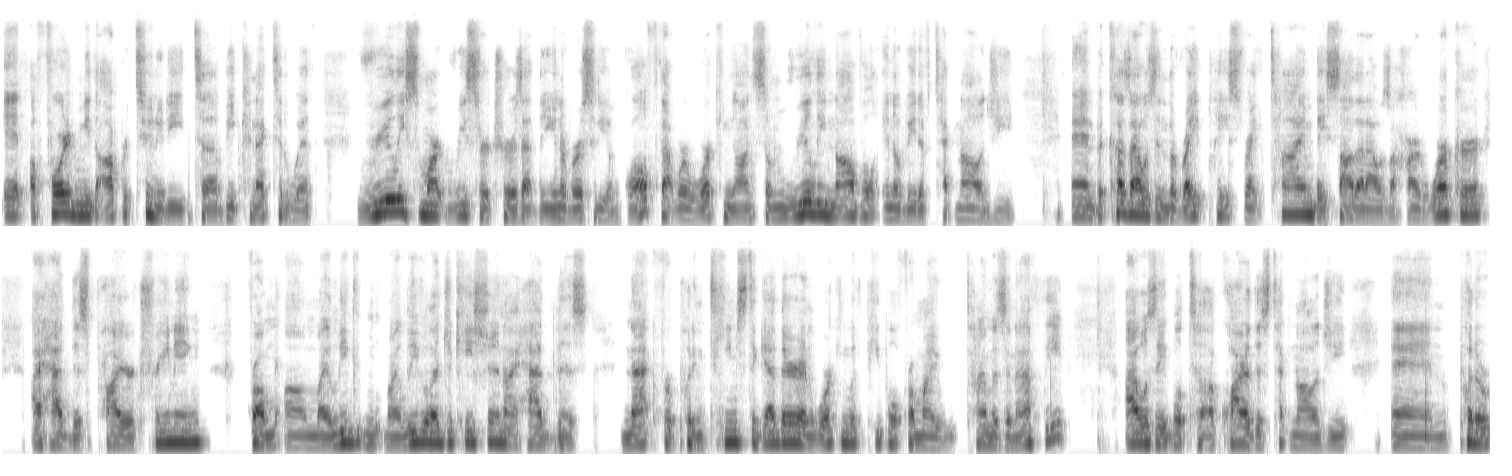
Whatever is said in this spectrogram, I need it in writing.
it afforded me the opportunity to be connected with really smart researchers at the University of Guelph that were working on some really novel, innovative technology. And because I was in the right place, right time, they saw that I was a hard worker. I had this prior training from um, my legal my legal education. I had this knack for putting teams together and working with people from my time as an athlete. I was able to acquire this technology and put a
